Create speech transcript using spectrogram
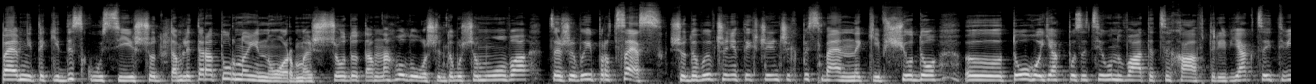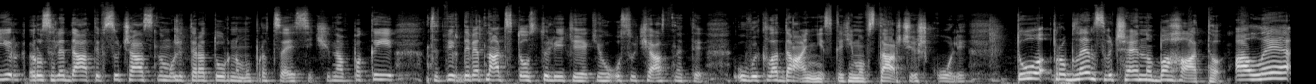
певні такі дискусії щодо там літературної норми, щодо там наголошень, тому що мова це живий процес щодо вивчення тих чи інших письменників, щодо е, того, як позиціонувати цих авторів, як цей твір розглядати в сучасному літературному процесі, чи навпаки, це твір 19 століття, як його осучаснити у викладанні, скажімо, в старшій школі. То проблем, звичайно, багато. Але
